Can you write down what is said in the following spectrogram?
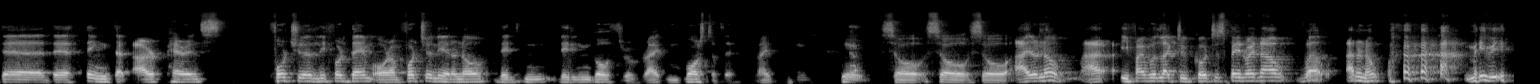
the, the thing that our parents, fortunately for them, or unfortunately, I don't know, they didn't they didn't go through, right? Most of them, right? Yeah. So so so I don't know. I, if I would like to go to Spain right now, well, I don't know. Maybe.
